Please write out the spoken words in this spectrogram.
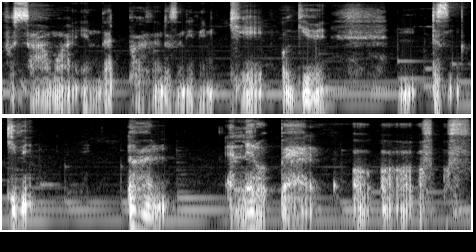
for someone and that person doesn't even care or give it doesn't give it even a little bit of, of, of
